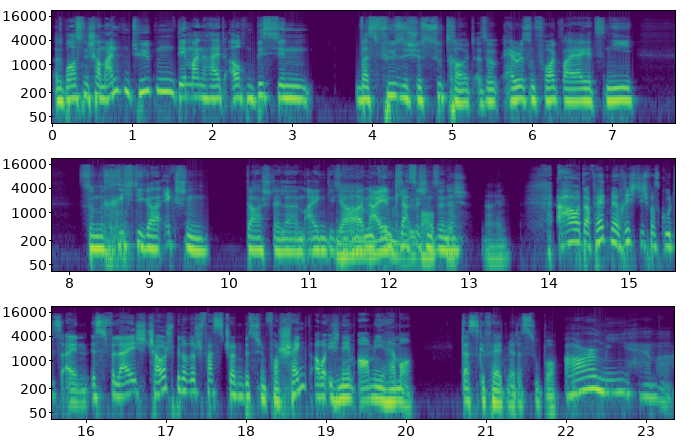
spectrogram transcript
also du brauchst einen charmanten Typen, dem man halt auch ein bisschen was physisches zutraut. Also Harrison Ford war ja jetzt nie so ein richtiger Action-Darsteller im eigentlichen Ja, oder im, nein, im klassischen Sinne. Nicht. Nein. Ah, da fällt mir richtig was Gutes ein. Ist vielleicht schauspielerisch fast schon ein bisschen verschenkt, aber ich nehme Army Hammer. Das gefällt mir, das ist super. Army Hammer.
